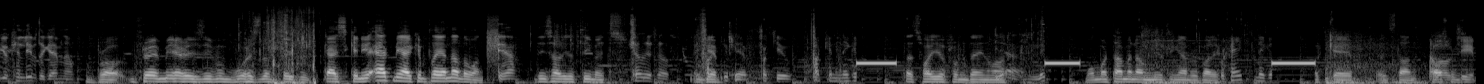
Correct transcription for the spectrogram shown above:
You can leave the game now. Bro, Premier is even worse than FACEIT. Guys, can you add me? I can play another one. Yeah. These are your teammates. Kill yourself. In game. Yeah, fuck you. Fucking nigga. That's why you're from Denmark. Yeah, One more time and I'm muting everybody. nigga. Nigga. Okay, it's done. Hello Password- team,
